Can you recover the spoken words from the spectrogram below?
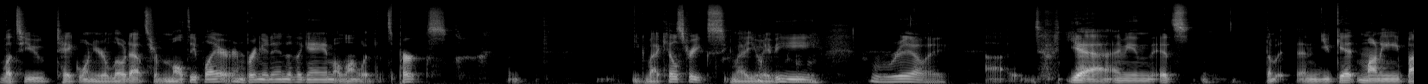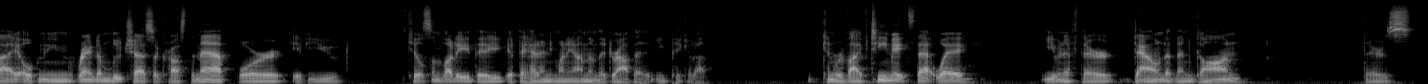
lets you take one of your loadouts from multiplayer and bring it into the game along with its perks. You can buy kill streaks. You can buy UAV. Really? Uh, yeah, I mean it's and you get money by opening random loot chests across the map, or if you kill somebody, they if they had any money on them, they drop it. You pick it up. Can revive teammates that way, even if they're downed and then gone. There's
